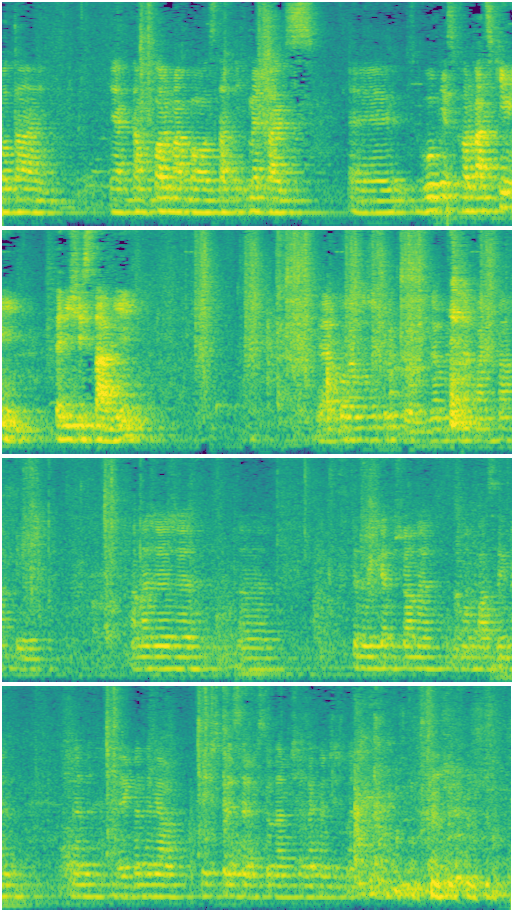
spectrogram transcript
Podań, jak tam forma po ostatnich meczach z, yy, głównie z chorwackimi tenisistami. Ja powiem może krótko. Dzień Państwa i mam nadzieję, że e, w ten weekend przełamę złą pasę i będę, będę, jak będę miał 5-4 serwisy, uda mi się zakończyć mecz.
